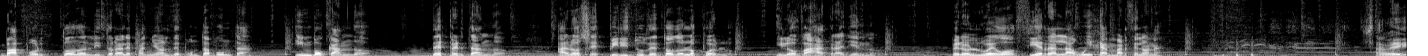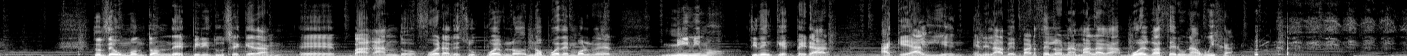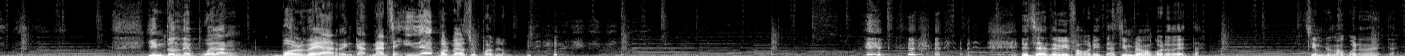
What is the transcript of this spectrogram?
vas por todo el litoral español, de punta a punta, invocando, despertando a los espíritus de todos los pueblos. Y los vas atrayendo. Pero luego cierras la Ouija en Barcelona. ¿Sabéis? Entonces un montón de espíritus se quedan eh, vagando fuera de sus pueblos, no pueden volver. Mínimo, tienen que esperar a que alguien en el AVE Barcelona-Málaga vuelva a hacer una Ouija. Y entonces puedan volver a reencarnarse y de volver a su pueblo. Esa es de mis favoritas, siempre me acuerdo de esta. Siempre me acuerdo de esta.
